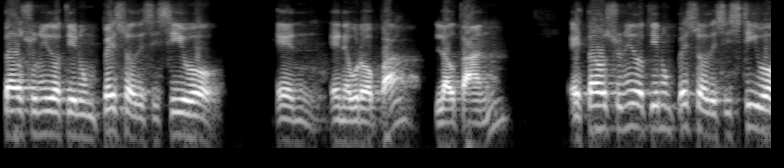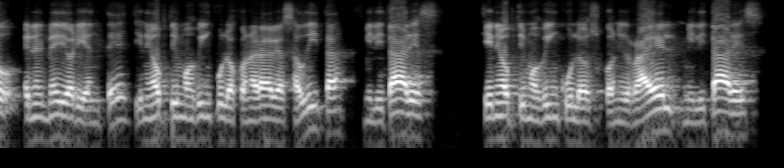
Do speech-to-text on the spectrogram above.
Estados Unidos tiene un peso decisivo en, en Europa, la OTAN. Estados Unidos tiene un peso decisivo en el Medio Oriente, tiene óptimos vínculos con Arabia Saudita, militares, tiene óptimos vínculos con Israel, militares,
